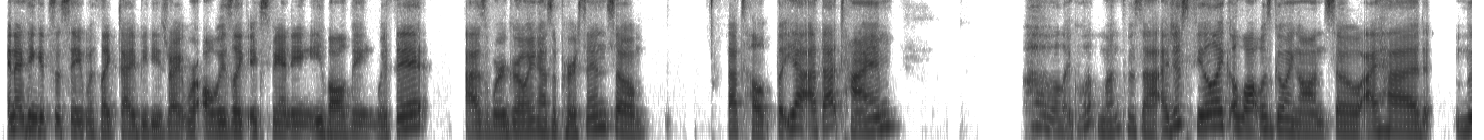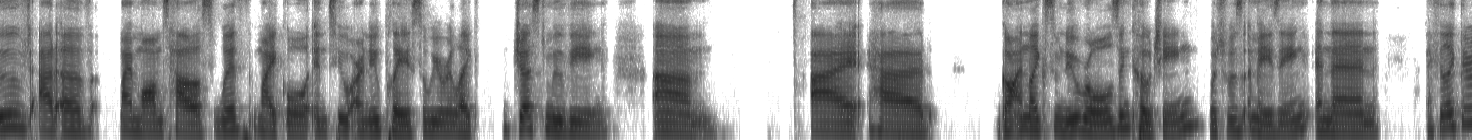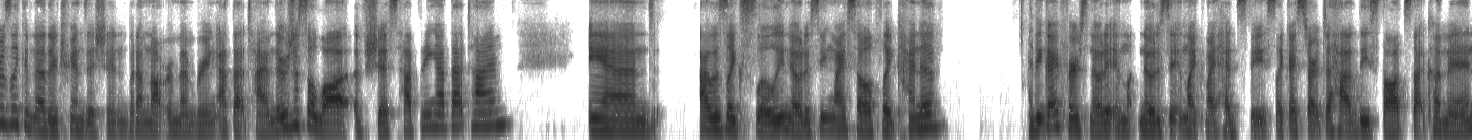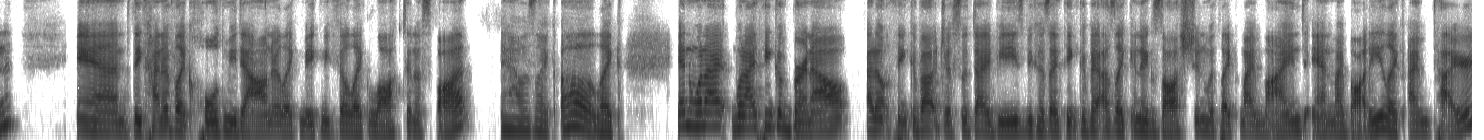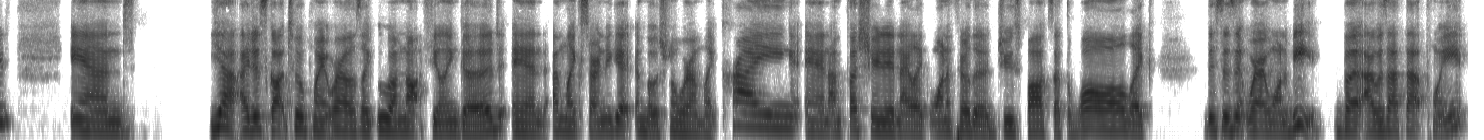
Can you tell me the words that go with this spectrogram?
And i think it's the same with like diabetes right? We're always like expanding evolving with it as we're growing as a person. So that's helped. But yeah, at that time, oh, like what month was that? I just feel like a lot was going on. So I had moved out of my mom's house with Michael into our new place. So we were like just moving. Um, I had gotten like some new roles in coaching, which was amazing. And then I feel like there was like another transition, but I'm not remembering at that time. There was just a lot of shifts happening at that time. And I was like slowly noticing myself, like kind of. I think I first noted and notice it in like my headspace. Like I start to have these thoughts that come in, and they kind of like hold me down or like make me feel like locked in a spot. And I was like, oh, like, and when I when I think of burnout, I don't think about just with diabetes because I think of it as like an exhaustion with like my mind and my body. Like I'm tired. And yeah, I just got to a point where I was like, ooh, I'm not feeling good. And I'm like starting to get emotional where I'm like crying and I'm frustrated and I like want to throw the juice box at the wall. Like, this isn't where I want to be. But I was at that point.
